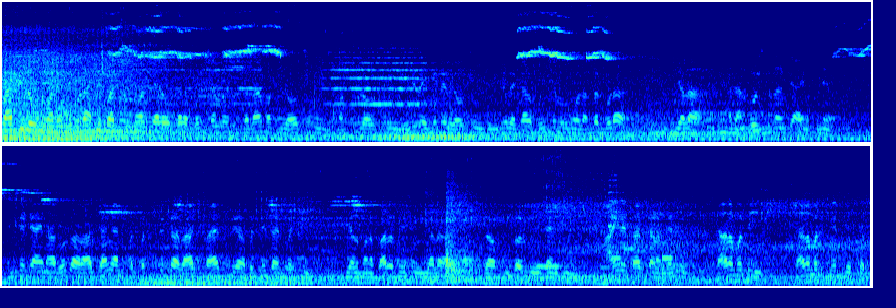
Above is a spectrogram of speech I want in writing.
పార్టీలో ఉన్న వాళ్ళైనా కూడా అన్ని పార్టీలో ఉన్న వాళ్ళు చాలా ఒకవేళ పొజిషన్లో ప్రధానమంత్రి కావచ్చు మంత్రులు కావచ్చు వివిధ ఎమ్మెల్యేలు కావచ్చు వివిధ రకాల పొజిషన్లో ఉన్న వాళ్ళందరూ కూడా ఇవాళ అది అనుభవిస్తున్నారంటే ఆయన పుణ్యం ఎందుకంటే ఆయన ఆ రోజు ఆ రాజ్యాంగాన్ని పరిపక్షంగా రాసి రాసింది కాబట్టి దాన్ని బట్టి ఇవాళ మన భారతదేశం ఇవాళ ఒక ముందడుగు వేయడానికి ఆయన కారణం. కానీ చాలామంది చాలామంది పేర్లు చెప్తారు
